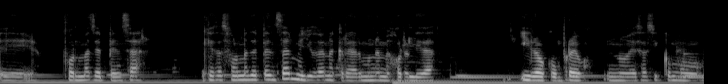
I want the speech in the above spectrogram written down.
eh, formas de pensar. Que esas formas de pensar me ayudan a crearme una mejor realidad. Y lo compruebo. No es así como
